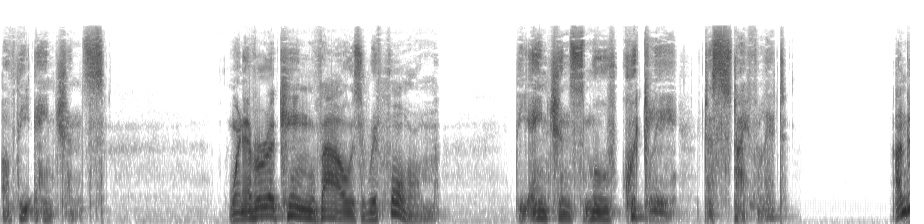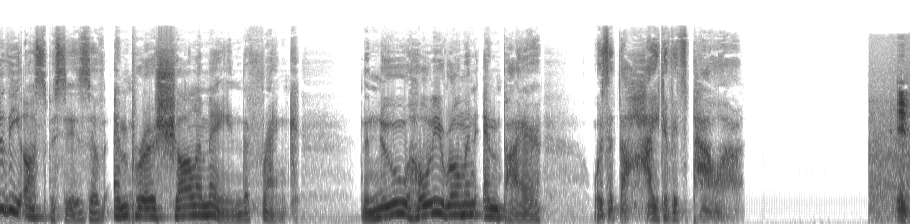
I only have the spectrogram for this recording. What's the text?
of the ancients. Whenever a king vows reform, the ancients move quickly to stifle it. Under the auspices of Emperor Charlemagne the Frank, the new Holy Roman Empire was at the height of its power. 8,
